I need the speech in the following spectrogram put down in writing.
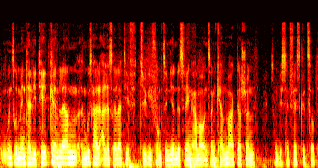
unsere Mentalität kennenlernen. Es muss halt alles relativ zügig funktionieren. Deswegen haben wir unseren Kernmarkt da schon so ein bisschen festgezurrt.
